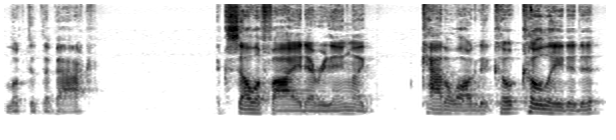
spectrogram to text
looked at the back, Excelified everything, like cataloged it, co- collated it.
